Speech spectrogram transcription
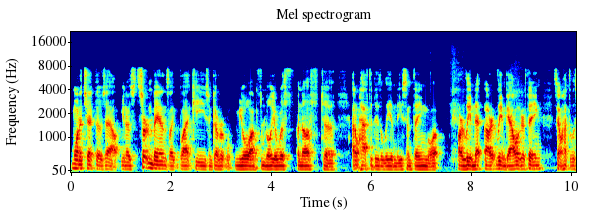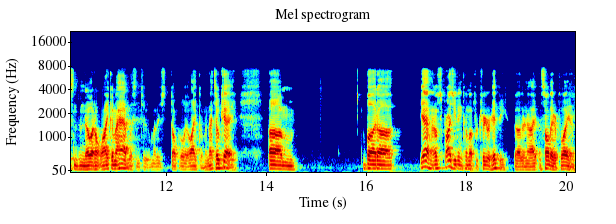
want to check those out. You know, certain bands like Black Keys and Government Mule, I'm familiar with enough to. I don't have to do the Liam Neeson thing or, or Liam or Liam Gallagher thing. So I don't have to listen to them. No, I don't like them. I have listened to them, and I just don't really like them, and that's okay. Um, but uh, yeah, I was surprised you didn't come up for Trigger Hippy the other night. I saw they were playing.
